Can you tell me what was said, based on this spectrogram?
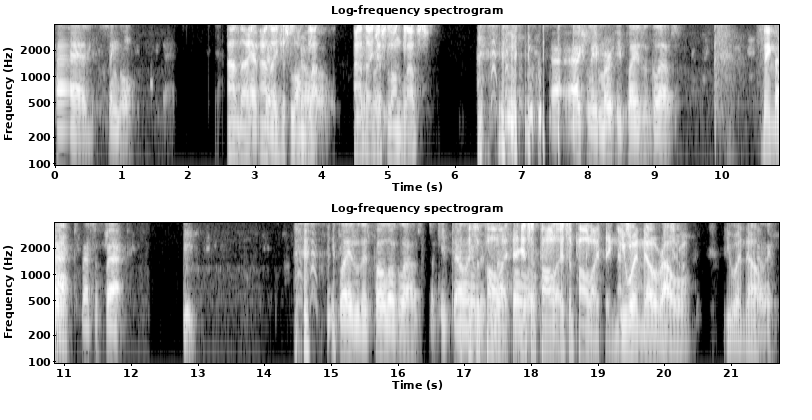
Pad single. Aren't they? Aren't they just long gloves? Aren't they just long gloves? Actually, Murphy plays with gloves. Single. Fact. That's a fact. he plays with his polo gloves. I keep telling it's him a this is polo thing. It's a polo. polo. It's a polo thing. That's you wouldn't right. know, That's Raul. right. You wouldn't You know. know, they,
